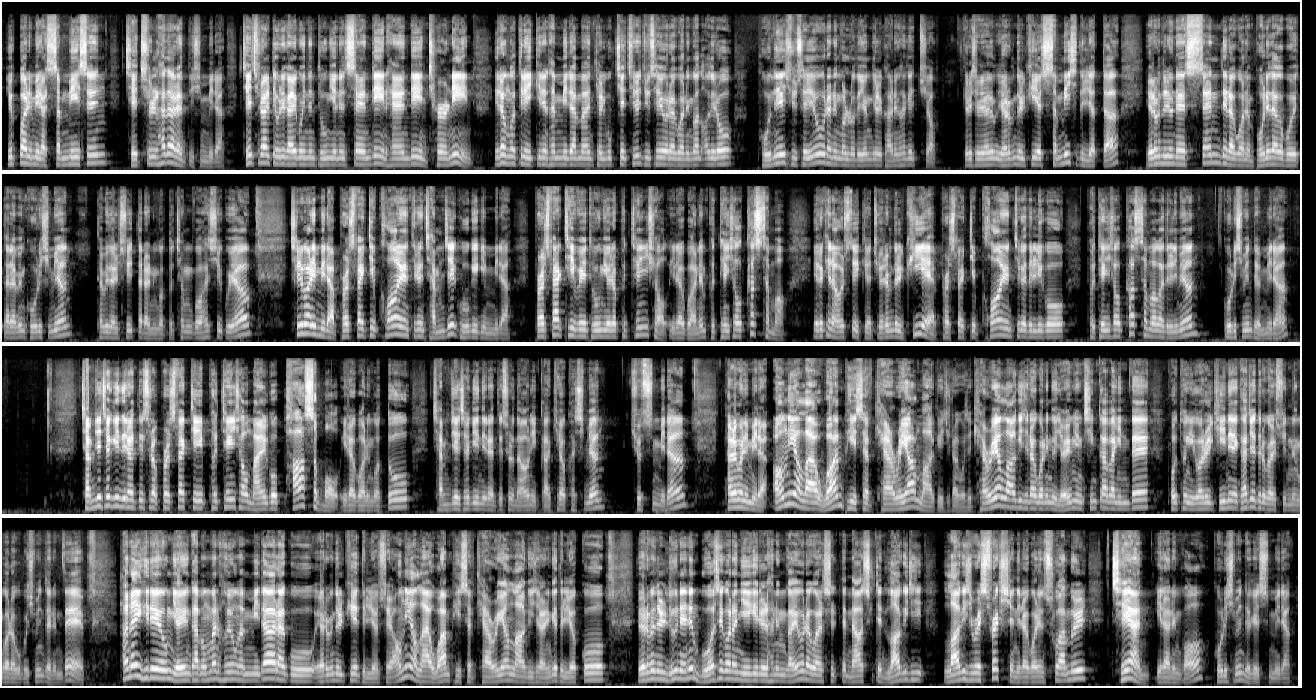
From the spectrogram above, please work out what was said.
6번입니다. submit은 제출하다라는 뜻입니다. 제출할 때 우리가 알고 있는 동의어는 send in, hand in, turn in 이런 것들이 있기는 합니다만 결국 제출해 주세요라고 하는 건 어디로 보내주세요라는 걸로도 연결 가능하겠죠. 그래서 여러분, 여러분들 귀에 submit이 들렸다. 여러분들 눈에 send라고 하는 보내다가 보였다라면 고르시면 답이 될 수 있다는 것도 참고하시고요. 7번입니다. prospective client는 잠재 고객입니다. perspective의 동의어로 potential이라고 하는 potential customer 이렇게 나올 수도 있겠죠. 여러분들 귀에 prospective client가 들리고 potential customer가 들리면 고르시면 됩니다. 잠재적인이라는 뜻으로 perspective, potential 말고 possible이라고 하는 것도 잠재적인이라는 뜻으로 나오니까 기억하시면 좋습니다. 8번입니다. Only allow one piece of carry-on luggage라고 하죠. carry-on luggage라고 하는 건 여행용 짐가방인데 보통 이거를 기내에 가져 들어갈 수 있는 거라고 보시면 되는데 하나의 휴대용 여행 가방만 허용합니다라고 여러분들 귀에 들렸어요. Only allow one piece of carry-on luggage라는 게 들렸고 여러분들 눈에는 무엇에 관한 얘기를 하는가요? 라고 했을 때 나왔을 때 luggage, luggage restriction이라고 하는 수화물 제한이라는 거 고르시면 되겠습니다.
